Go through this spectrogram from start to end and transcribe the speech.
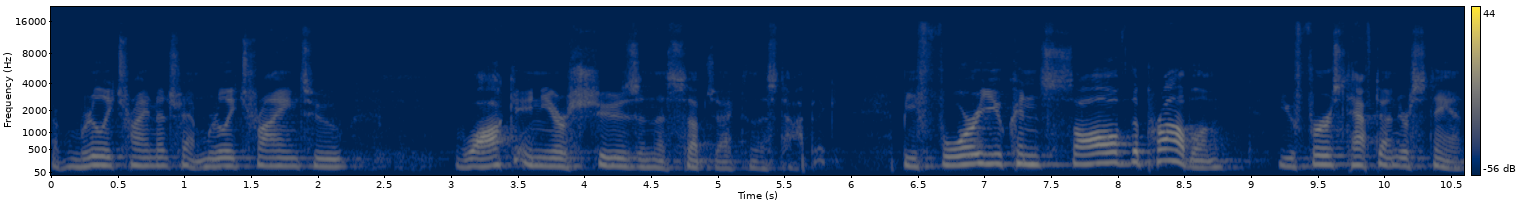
I'm really trying to understand. I'm really trying to walk in your shoes in this subject, in this topic. Before you can solve the problem, you first have to understand.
